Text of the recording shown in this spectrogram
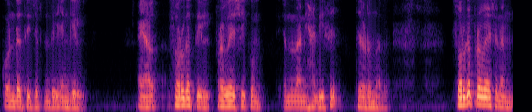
കൊണ്ടെത്തിച്ചിട്ടുണ്ട് എങ്കിൽ അയാൾ സ്വർഗത്തിൽ പ്രവേശിക്കും എന്നതാണ് ഈ ഹദീസ് തേടുന്നത്. സ്വർഗപ്രവേശനം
